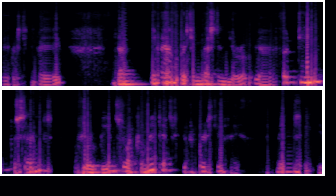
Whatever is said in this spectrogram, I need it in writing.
the Christian faith, then in average in Western Europe, you have 13% of Europeans who are committed to the Christian faith. That means they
